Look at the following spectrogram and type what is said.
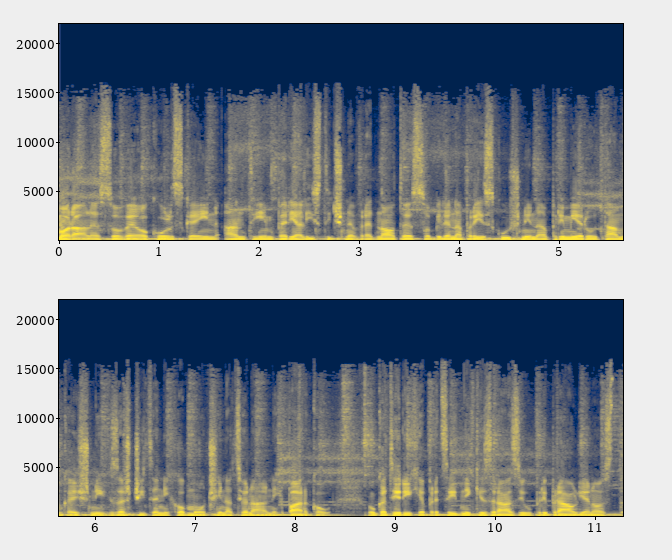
Moralesove okoljske in antiimperialistične vrednote so bile na preizkušnji na primeru tamkajšnjih zaščitenih območij nacionalnih parkov, v katerih je predsednik izrazil pripravljenost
